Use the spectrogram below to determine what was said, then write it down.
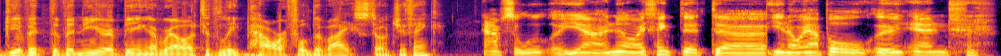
give it the veneer of being a relatively powerful device, don't you think? Absolutely. Yeah. No, I think that, uh, you know, Apple uh, and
